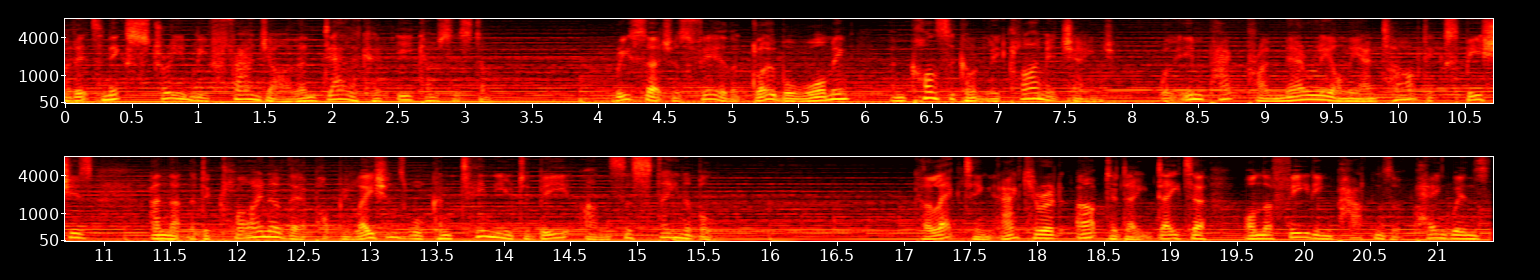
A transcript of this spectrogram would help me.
but it's an extremely fragile and delicate ecosystem. Researchers fear that global warming and consequently climate change will impact primarily on the Antarctic species and that the decline of their populations will continue to be unsustainable. Collecting accurate, up-to-date data on the feeding patterns of penguins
